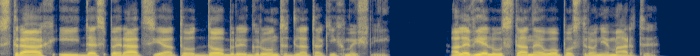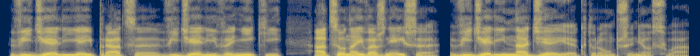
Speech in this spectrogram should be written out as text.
Strach i desperacja to dobry grunt dla takich myśli. Ale wielu stanęło po stronie Marty. Widzieli jej pracę, widzieli wyniki, a co najważniejsze, widzieli nadzieję, którą przyniosła.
